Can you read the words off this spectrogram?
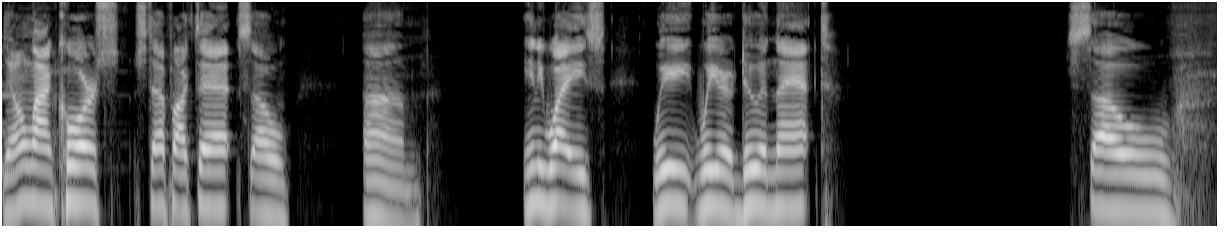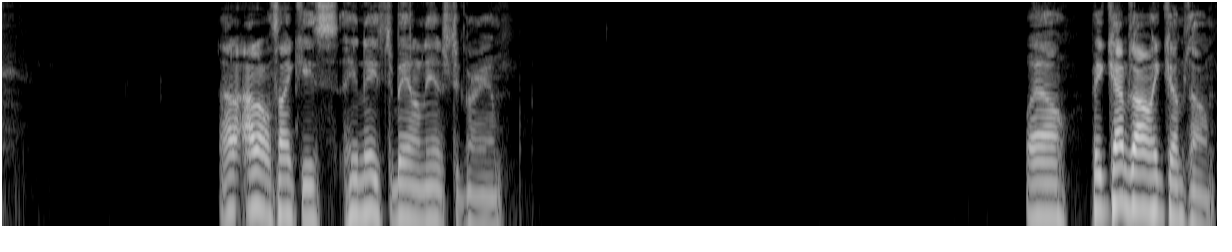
the online course stuff like that. So, um, anyways, we we are doing that. So I, I don't think he's he needs to be on Instagram. Well, if he comes on, he comes on.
